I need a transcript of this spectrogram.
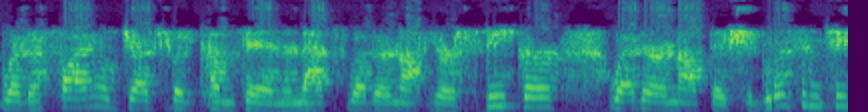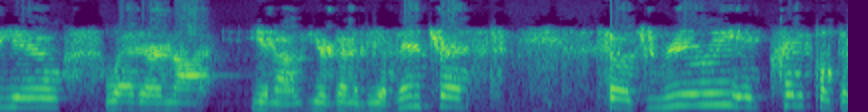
where the final judgment comes in, and that's whether or not you're a speaker, whether or not they should listen to you, whether or not, you know, you're going to be of interest. So it's really critical to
